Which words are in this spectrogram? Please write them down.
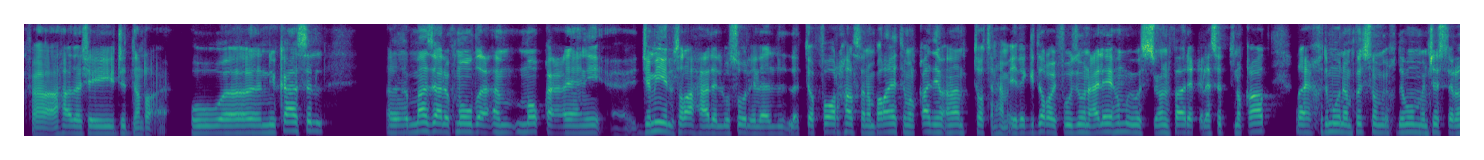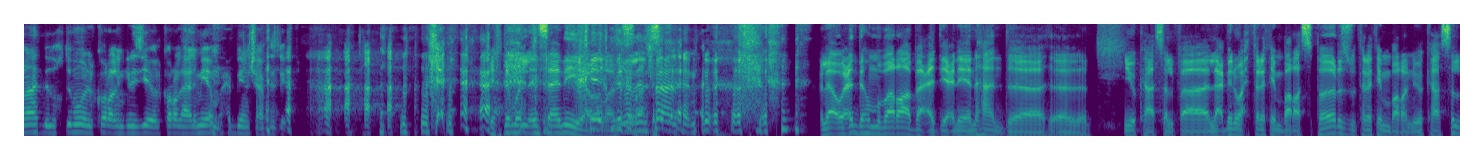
فهذا شيء جدا رائع. ونيوكاسل ما زالوا في موضع موقع يعني جميل بصراحه على الوصول إلى ال top four خاصة مبارياتهم القادمة أمام توتنهام. إذا قدروا يفوزون عليهم ويوسعون الفارق إلى ست نقاط راح يخدمون أنفسهم ويخدمون مانشستر يونايتد ويخدمون الكرة الإنجليزية والكرة العالمية ومحبين الشامبيونز ليج يخدمون الإنسانية والله. لا وعندهم مباراة بعد يعني in hand نيوكاسل. فلاعبين 31 مباراة سبيرز و30 مباراة نيوكاسل.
